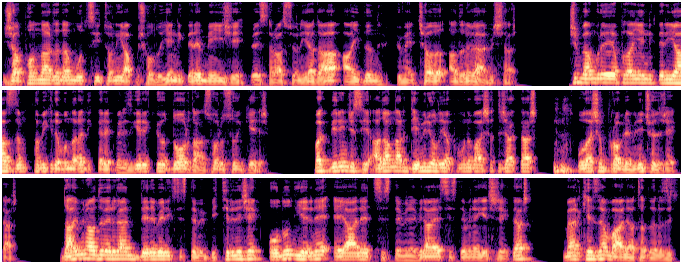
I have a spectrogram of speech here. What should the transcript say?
Japonlarda da Mutsuhito'nun yapmış olduğu yeniliklere Meiji restorasyonu ya da Aydın Hükümet Çağı adını vermişler. Şimdi ben buraya yapılan yenilikleri yazdım. Tabii ki de bunlara dikkat etmeniz gerekiyor. Doğrudan sorusu gelir. Bak birincisi adamlar demiryolu yapımını başlatacaklar. Ulaşım problemini çözecekler. Daimyo adı verilen derebelik sistemi bitirilecek. Onun yerine eyalet sistemine, vilayet sistemine geçecekler. Merkezden vali atadığınız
